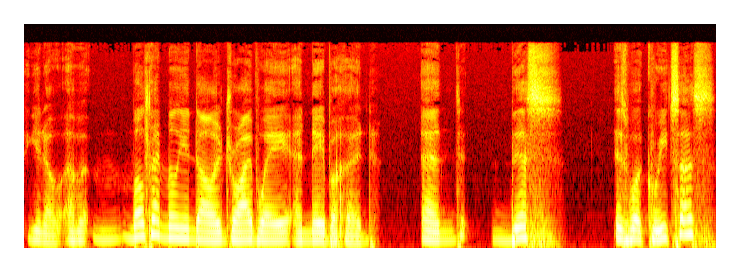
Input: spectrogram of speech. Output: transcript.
you know, a multi-million dollar driveway and neighborhood, and this is what greets us.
